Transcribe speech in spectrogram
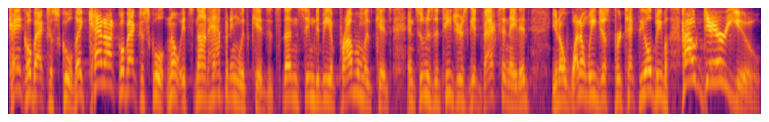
can't go back to school. They cannot go back to school. No, it's not happening with kids. It doesn't seem to be a problem with kids. And soon as the teachers get vaccinated, you know, why don't we just protect the old people? How dare you?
